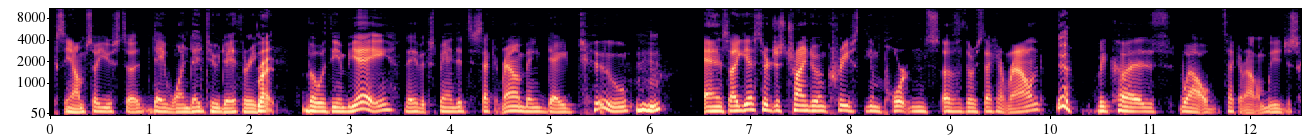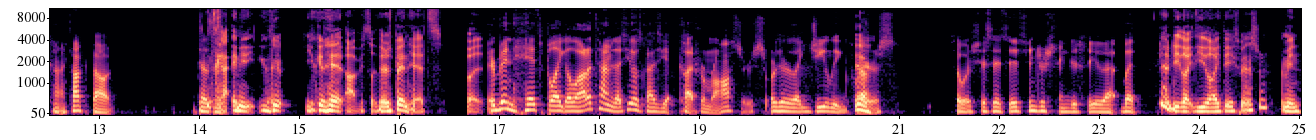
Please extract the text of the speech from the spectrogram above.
because you know I'm so used to day one, day two, day three. Right. But with the NBA, they've expanded to second round being day 2 Mhm. and so I guess they're just trying to increase the importance of their second round. Yeah. Because well, second round we just kind of talked about. Doesn't I mean, you can you can hit. Obviously, there's been hits, but There've been hits, but like a lot of times I see those guys get cut from rosters or they're like G League Yeah. So it's just it's, it's interesting to see that. But yeah, do you like do you like the expansion? I mean,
